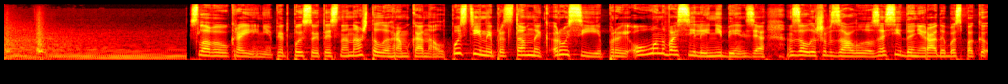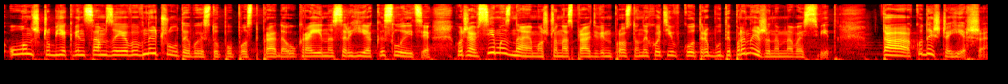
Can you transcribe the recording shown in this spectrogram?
thank you Слава Україні! Підписуйтесь на наш телеграм-канал. Постійний представник Росії при ООН Василій Нібензя залишив залу засідання Ради безпеки ООН, щоб, як він сам заявив, не чути виступу постпреда України Сергія Кислиці. Хоча всі ми знаємо, що насправді він просто не хотів котре бути приниженим на весь світ. Та куди ще гірше?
